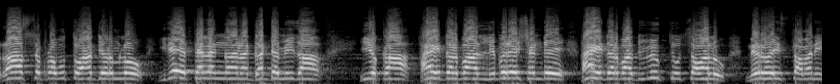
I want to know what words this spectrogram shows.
రాష్ట్ర ప్రభుత్వ ఆధ్వర్యంలో ఇదే తెలంగాణ గడ్డ మీద ఈ యొక్క హైదరాబాద్ లిబరేషన్ డే హైదరాబాద్ విముక్తి ఉత్సవాలు నిర్వహిస్తామని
